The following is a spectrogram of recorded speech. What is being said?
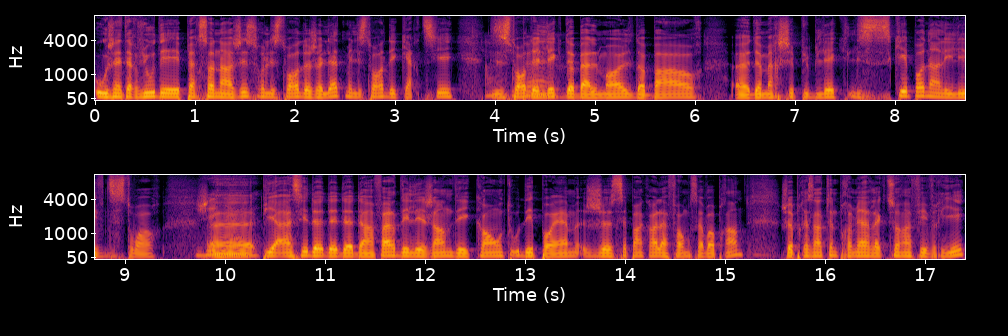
où j'interviewe des personnes âgées sur l'histoire de Joliette, mais l'histoire des quartiers, Ah, des histoires de ligues de Balmol, de bars, euh, de marchés publics, li- ce qui n'est pas dans les livres d'histoire. Euh, puis à essayer de- de- de- d'en faire des légendes, des contes ou des poèmes. Je ne sais pas encore la forme que ça va prendre. Je vais présenter une première lecture en février.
